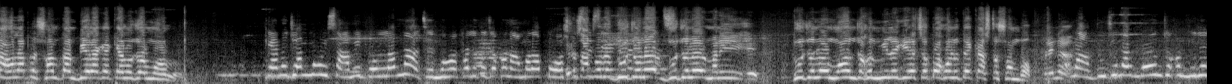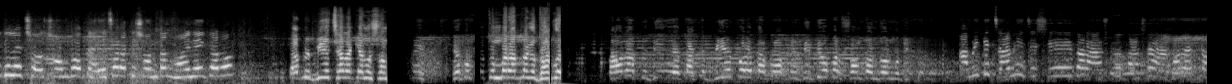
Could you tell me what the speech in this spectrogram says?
না হলে? আপনার সন্তান বিয়ের আগে কেন জন্ম হলো? কেন জন্ম হয়েছে? আমি বললাম না যে মহাখালীতে যখন আমার আপু অসুস্থ আপনাদের দুজনের দুজনের মানে দুজনের মন যখন মিলে গিয়েছে তখনই তো এই কাজটা সম্ভব তাই না? না দুজনের মন যখন মিলে গেলে সম্ভব না। এছাড়া কি সন্তান হয় নাই কারও? আপনি বিয়ে ছাড়া কেন সম্ভব প্রথমবার আপনাকে ধর্ম তাহলে আপনি বিয়ে করে তারপর আপনি দ্বিতীয়বার সন্তান জন্ম দিতেন আমি কি জানি যে সে এবার আসবে বাসায়? আমার একটা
